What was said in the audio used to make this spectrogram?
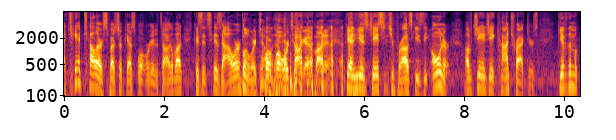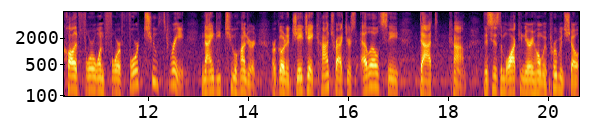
I can't tell our special guest what we're going to talk about because it's his hour. But we're telling But, but we're talking about it. Again, he is Jason Jabrowski. He's the owner of J&J Contractors. Give them a call at 414-423-9200 or go to jjcontractorsllc.com. This is the Milwaukee Area Home Improvement Show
